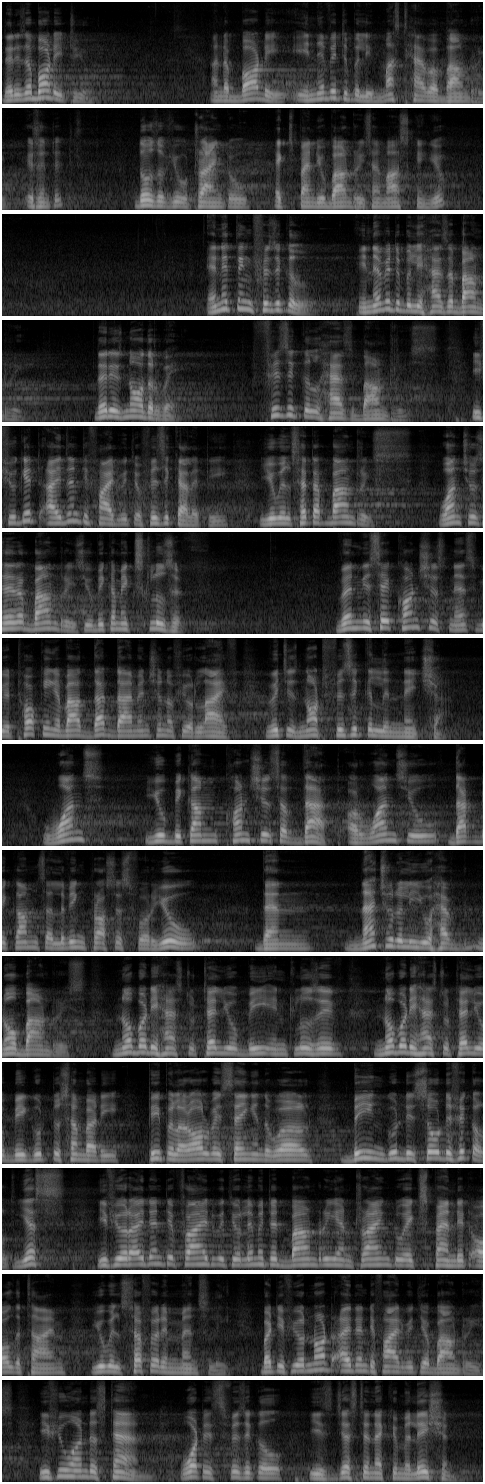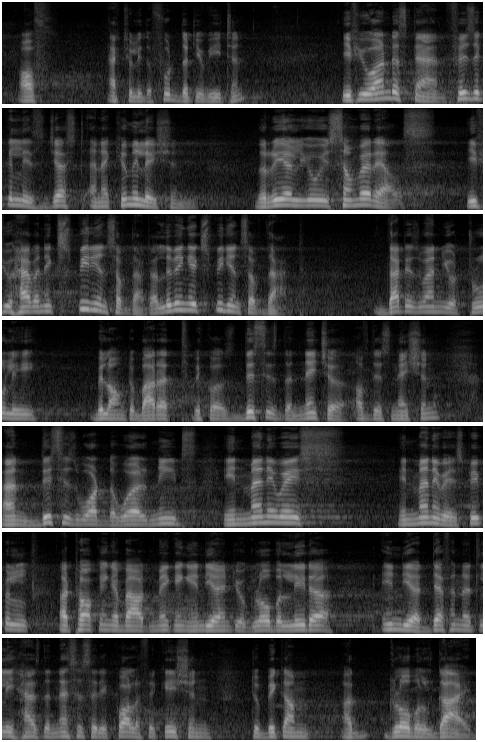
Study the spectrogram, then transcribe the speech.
there is a body to you. And a body inevitably must have a boundary, isn't it? Those of you trying to expand your boundaries, I'm asking you. Anything physical inevitably has a boundary. There is no other way. Physical has boundaries. If you get identified with your physicality, you will set up boundaries. Once you set up boundaries, you become exclusive. When we say consciousness, we are talking about that dimension of your life which is not physical in nature. Once you become conscious of that or once you… that becomes a living process for you, then naturally you have no boundaries. Nobody has to tell you be inclusive, nobody has to tell you be good to somebody. People are always saying in the world, being good is so difficult. Yes, if you're identified with your limited boundary and trying to expand it all the time, you will suffer immensely. But if you're not identified with your boundaries, if you understand what is physical is just an accumulation of actually the food that you've eaten, if you understand physical is just an accumulation, the real you is somewhere else, if you have an experience of that, a living experience of that, that is when you truly belong to Bharat because this is the nature of this nation and this is what the world needs. In many ways, in many ways, people are talking about making India into a global leader. India definitely has the necessary qualification to become a global guide.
